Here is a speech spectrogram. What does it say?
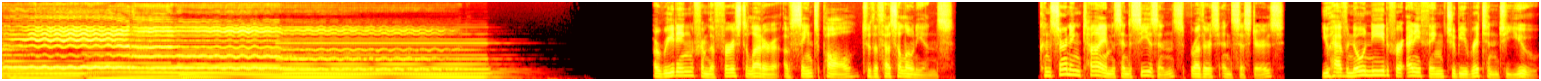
fear the Lord. A reading from the first letter of St. Paul to the Thessalonians. Concerning times and seasons, brothers and sisters, you have no need for anything to be written to you.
